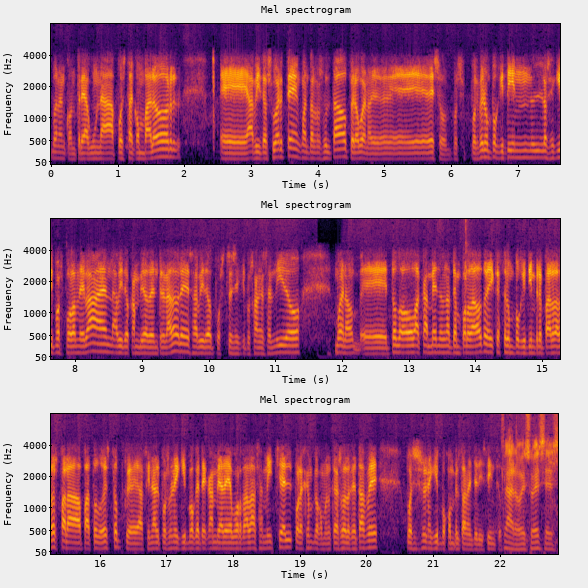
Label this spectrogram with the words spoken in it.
bueno encontré alguna apuesta con valor, eh, ha habido suerte en cuanto al resultado, pero bueno, eh, eso, pues, pues ver un poquitín los equipos por dónde van, ha habido cambio de entrenadores, ha habido pues tres equipos que han ascendido, bueno, eh, todo va cambiando de una temporada a otra y hay que estar un poquitín preparados para, para todo esto, porque al final pues un equipo que te cambia de Bordalás a Michel, por ejemplo, como en el caso del Getafe, pues es un equipo completamente distinto. Claro, eso es, es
